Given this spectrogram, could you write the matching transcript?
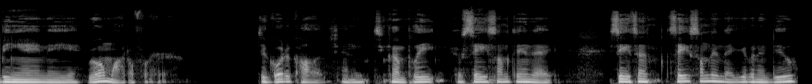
being a role model for her to go to college and to complete, say something that, say, say something that you're to do,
